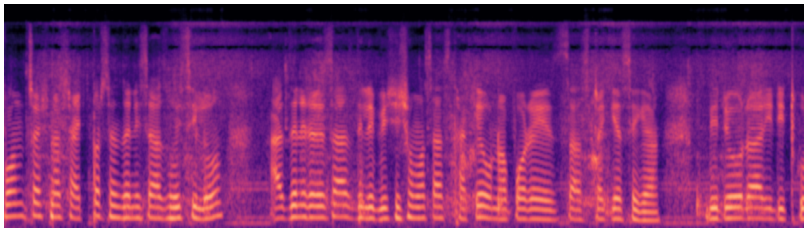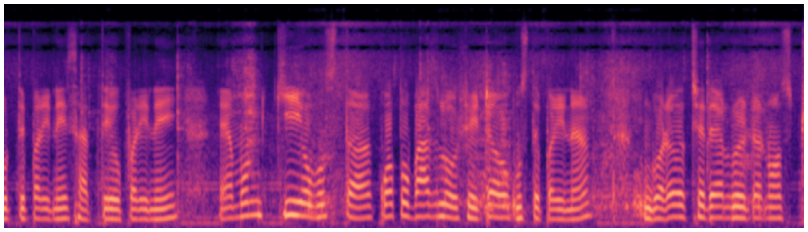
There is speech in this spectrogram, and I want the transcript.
পঞ্চাশ না ষাট পার্সেন্ট জানি চার্জ হয়েছিল। আর জেনারেটারে চার্জ দিলে বেশি সময় চার্জ থাকেও না, পরে চার্জটা গেছে গা। ভিডিওটা আর এডিট করতে পারি নাই, ছাড়তেও পারি নাই। এমন কি অবস্থা, কত বাজলো সেটাও বুঝতে পারি না। ঘরে হচ্ছে দেয়াল ঘড়িটা নষ্ট,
